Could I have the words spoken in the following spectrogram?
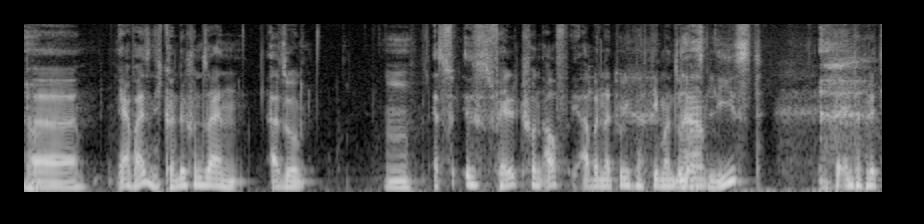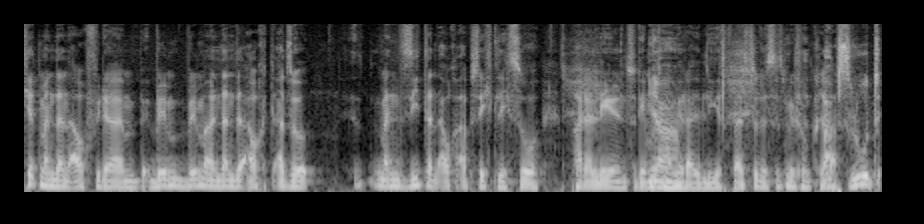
Ja. Äh, ja, weiß nicht, könnte schon sein. Also Hm. es, es fällt schon auf, aber natürlich, nachdem man sowas Na. liest, da interpretiert man dann auch wieder, will, will man dann auch, also man sieht dann auch absichtlich so Parallelen zu dem, was Ja. man gerade liest. Weißt du, das ist mir schon klar. Absolut.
